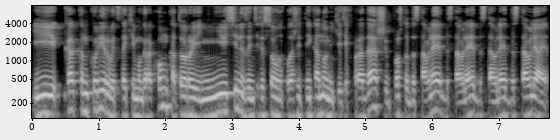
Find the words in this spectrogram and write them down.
И как конкурировать с таким игроком, который не сильно заинтересован в положительной экономике этих продаж и просто доставляет, доставляет, доставляет, доставляет.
